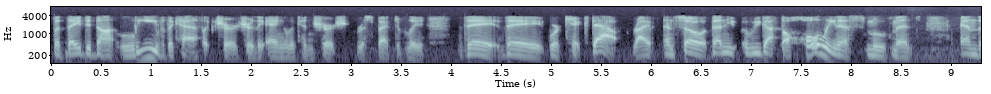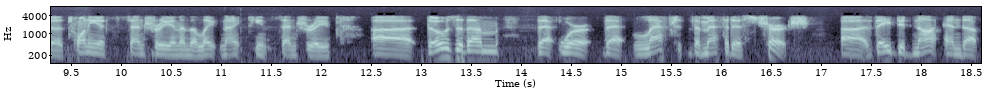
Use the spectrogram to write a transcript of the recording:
but they did not leave the Catholic Church or the Anglican Church, respectively. They they were kicked out, right? And so then we got the holiness movement in the 20th century and then the late 19th century. Uh, those of them that were that left the Methodist Church uh, they did not end up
